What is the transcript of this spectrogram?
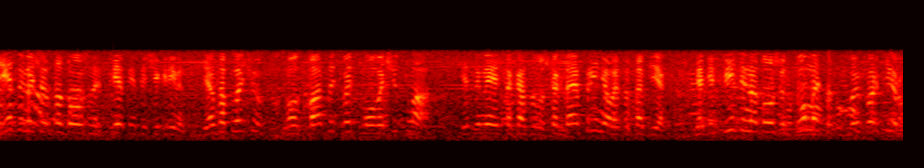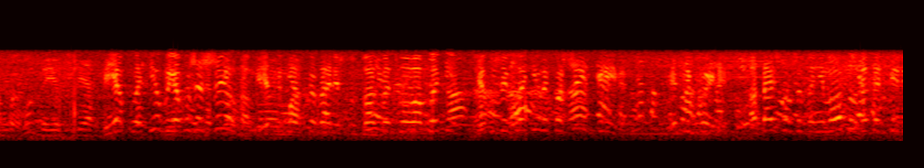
Если у меня сейчас задолженность 2000 гривен, я заплачу, но с 28 числа. Если меня есть такая задолженность, когда я принял этот объект, я действительно должен думать за свою квартиру. И я платил бы, я бы уже жил там. Если бы мне сказали, что с 28 оплатить, я бы уже платил и по 6 гривен, если были. А дальше уже занимался вот этой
